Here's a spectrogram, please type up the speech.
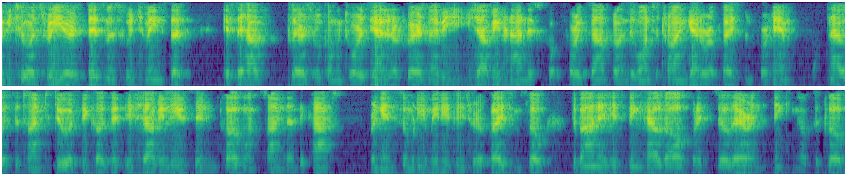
maybe two or three years business, which means that if they have players who are coming towards the end of their careers, maybe Xavi Hernandez, for, example, and they want to try and get a replacement for him, now is the time to do it because if Xavi leaves in 12 months' time, then they can't bring in somebody immediately to replace him. So the ban is being held off, but it's still there in the thinking of the club,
